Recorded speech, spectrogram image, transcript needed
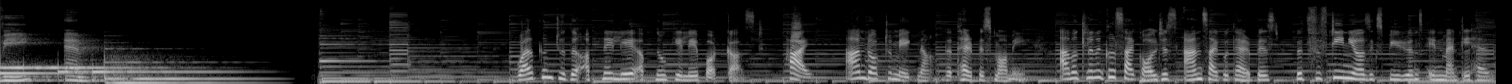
V M. Welcome to the Apne Liye Apno Ke podcast. Hi, I'm Dr. Meghna, the therapist mommy. I'm a clinical psychologist and psychotherapist with 15 years experience in mental health.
